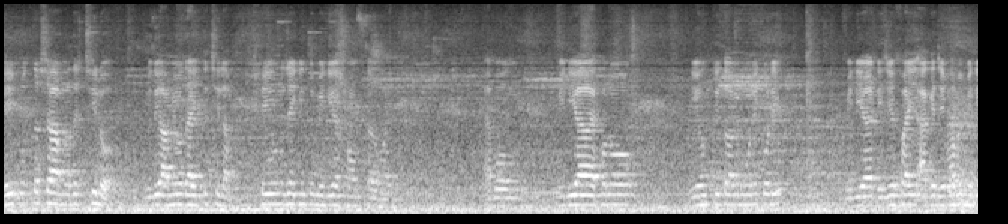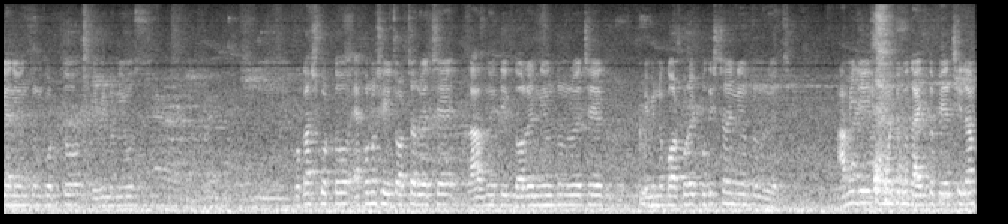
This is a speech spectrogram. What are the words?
যেই প্রত্যাশা আমাদের ছিল যদি আমিও দায়িত্বে ছিলাম, সেই অনুযায়ী কিন্তু মিডিয়া সংস্কার হয়নি। এবং মিডিয়া এখনও নিয়ন্ত্রিত আমি মনে করি। মিডিয়া, ডিজেফাই আগে যেভাবে মিডিয়া নিয়ন্ত্রণ করতো, বিভিন্ন নিউজ প্রকাশ করতো এখনও সেই চর্চা রয়েছে। রাজনৈতিক দলের নিয়ন্ত্রণ রয়েছে, বিভিন্ন কর্পোরেট প্রতিষ্ঠানের নিয়ন্ত্রণ রয়েছে। আমি যেই সময়টুকু দায়িত্ব পেয়েছিলাম,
